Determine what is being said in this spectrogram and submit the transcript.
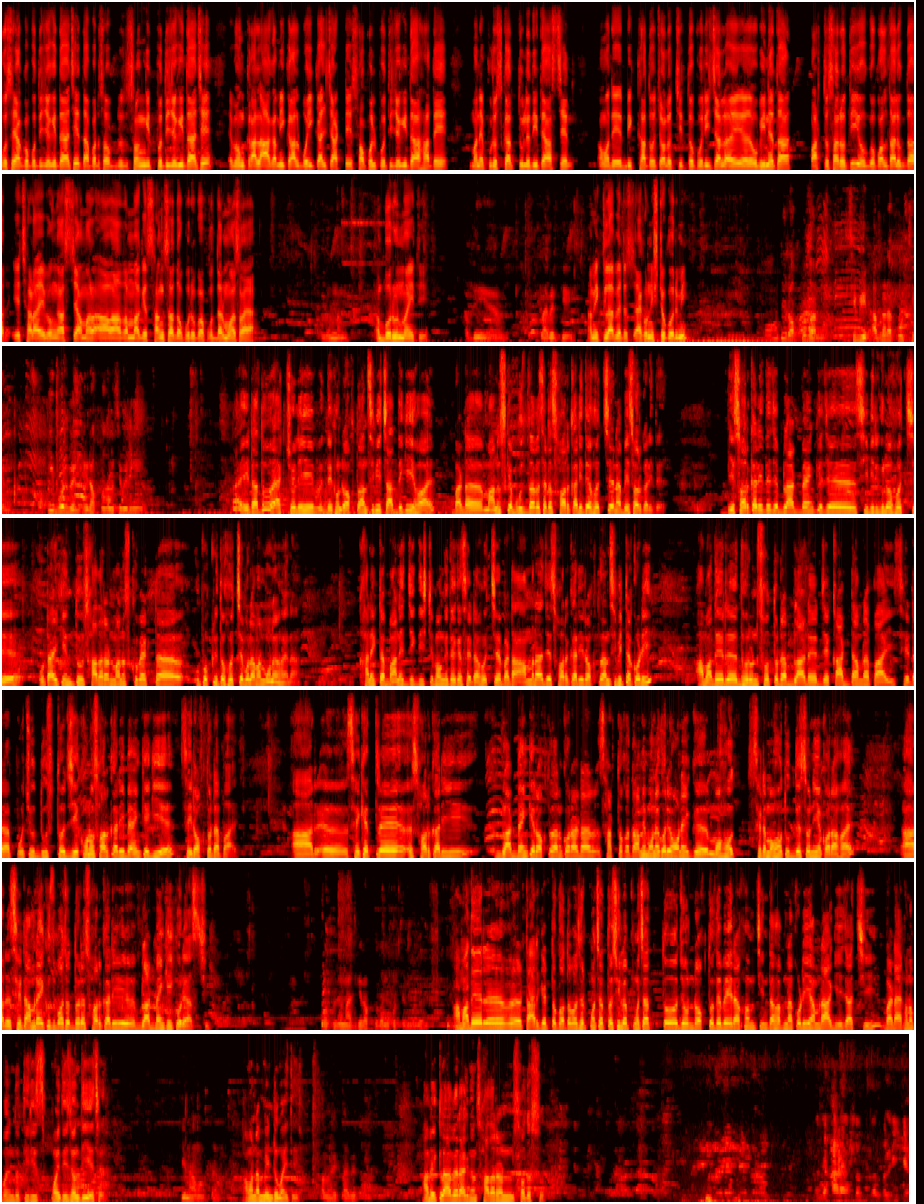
বসে আঁকো প্রতিযোগিতা আছে তারপর সব সংগীত প্রতিযোগিতা আছে এবং কাল আগামীকাল বৈকাল চারটে সফল প্রতিযোগিতা হাতে মানে পুরস্কার তুলে দিতে আসছেন আমাদের বিখ্যাত চলচ্চিত্র পরিচালক অভিনেতা পার্থসারথী ও গোপাল তালুকদার। এছাড়া এবং আসছে আমার আরামবাগের সাংসদ অপরূপা পোদ্দার মহাশয়া। বরুণ মাইতি। আপনি ক্লাবের কি? আমি ক্লাবের একনিষ্ঠ কর্মী। মহতি রক্তদান শিবির আপনারা করছেন। কি বলবেন এই রক্তদান শিবির নিয়ে? এটা তো অ্যাকচুয়ালি দেখুন রক্তদান শিবির চারদিকেই হয় বাট মানুষকে বুঝতে হবে সেটা সরকারিতে হচ্ছে না বেসরকারিতে। বেসরকারিতে যে ব্লাড ব্যাংকে যে শিবিরগুলো হচ্ছে ওটাই কিন্তু সাধারণ মানুষ খুব একটা উপকৃত হচ্ছে বলে আমার মনে হয় না। খানিকটা বাণিজ্যিক দৃষ্টিভঙ্গি থেকে সেটা হচ্ছে বাট আমরা যে সরকারি রক্তদান শিবিরটা করি আমাদের ধরুন সত্তরটা ব্লাডের যে কার্ডটা আমরা পাই, সেটা প্রচুর দুস্থ যে কোনো সরকারি ব্যাংকে গিয়ে সেই রক্তটা পায়। আর সেক্ষেত্রে সরকারি ব্লাড ব্যাংকে রক্তদান করাটার সার্থকতা আমি মনে করি অনেক মহৎ। সেটা মহৎ উদ্দেশ্য নিয়ে করা হয়। আর সেটা আমরা একুশ বছর ধরে সরকারি ব্লাড ব্যাংকেই করে আসছি। কতজন আজকে রক্তদান করছেন বললেন আমাদের টার্গেট তো গত বছর পঁচাত্তর ছিল পঁচাত্তর জন রক্ত দেবে এরকম চিন্তাভাবনা করেই আমরা এগিয়ে যাচ্ছি বাট এখনও পর্যন্ত তিরিশ পঁয়ত্রিশ জন দিয়েছে। কি নাম আপনার? আমার নাম মিন্টু মাইতি। আপনার ক্লাবের আমি ক্লাবের একজন সাধারণ সদস্য। দলবল নিয়ে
